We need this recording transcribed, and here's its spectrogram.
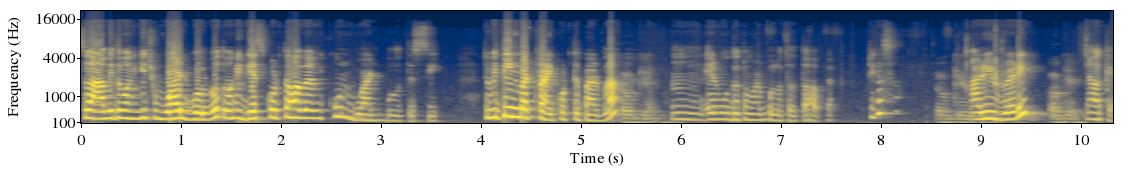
সো আমি তোমাকে কিছু ওয়ার্ড বলব। তোমাকে গেস করতে হবে আমি কোন ওয়ার্ড বলতেছি। তুমি তিনবার ট্রাই করতে পারবা। ওকে এর মধ্যে তোমার বলে ফেলতে হবে। ঠিক আছে? Okay are you ready okay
